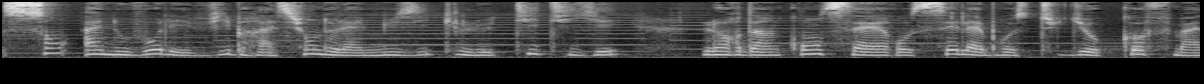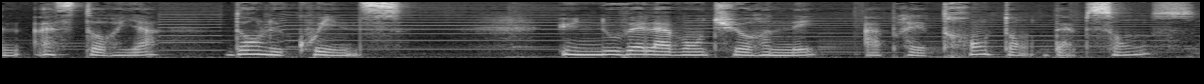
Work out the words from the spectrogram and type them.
sent à nouveau les vibrations de la musique le titiller lors d'un concert au célèbre studio Kaufman Astoria dans le Queens. Une nouvelle aventure née après 30 ans d'absence,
